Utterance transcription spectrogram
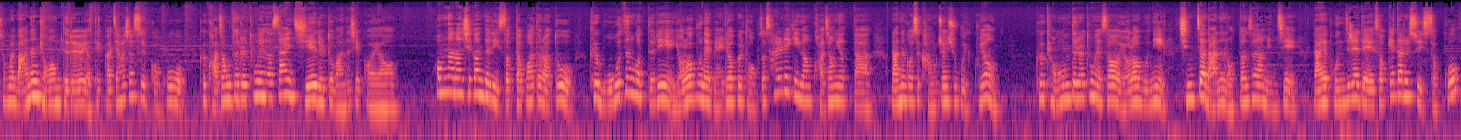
정말 많은 경험들을 여태까지 하셨을 거고 그 과정들을 통해서 쌓인 지혜들도 많으실 거예요. 험난한 시간들이 있었다고 하더라도 그 모든 것들이 여러분의 매력을 더욱더 살리기 위한 과정이었다라는 것을 강조해주고 있고요. 그 경험들을 통해서 여러분이 진짜 나는 어떤 사람인지 나의 본질에 대해서 깨달을 수 있었고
